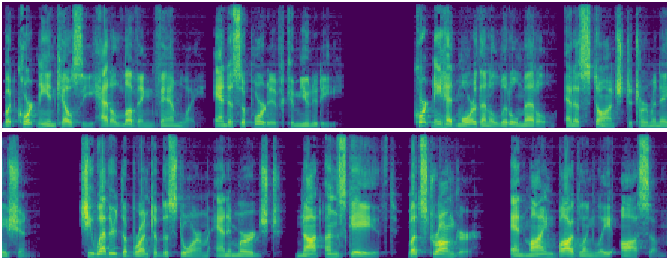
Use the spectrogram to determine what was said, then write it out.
But Courtney and Kelsey had a loving family and a supportive community. Courtney had more than a little mettle and a staunch determination. She weathered the brunt of the storm and emerged not unscathed, but stronger and mind bogglingly awesome.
